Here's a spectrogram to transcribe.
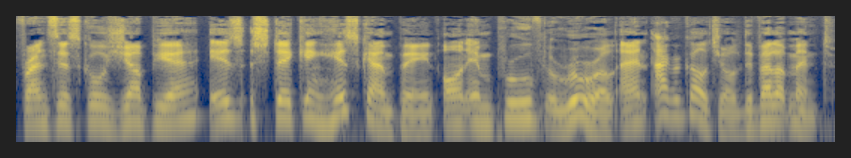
Francisco Jean-Pierre is staking his campaign on improved rural and agricultural development.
